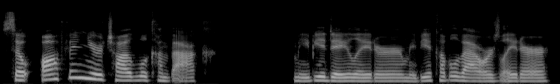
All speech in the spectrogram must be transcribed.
So often your child will come back maybe a day later, maybe a couple of hours later,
